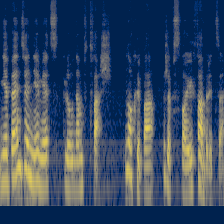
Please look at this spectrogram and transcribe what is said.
Nie będzie Niemiec pluł nam w twarz. No chyba, że w swojej fabryce.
